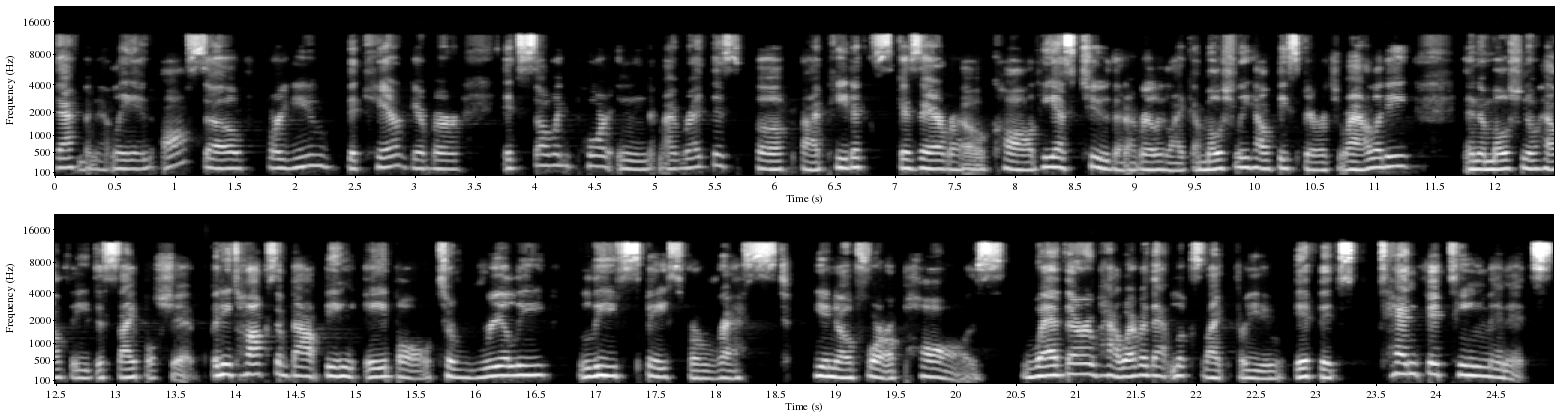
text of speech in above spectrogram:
Definitely. And also for you, the caregiver, it's so important. I read this book by Peter Scazzero called, he has two that I really like Emotionally Healthy Spirituality and Emotional Healthy Discipleship. But he talks about being able to really leave space for rest you know, for a pause, whether, however that looks like for you, if it's 10, 15 minutes,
